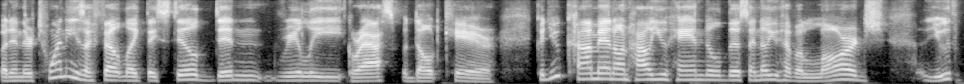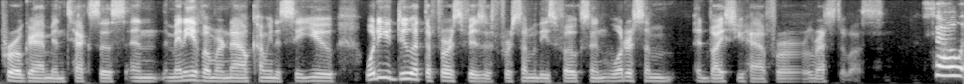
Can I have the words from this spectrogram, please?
but in their 20s, I felt like they still didn't really grasp adult care. Could you comment on how you handled this? I know you have a large youth program in Texas, and many of them are now coming to see you. What do you do at the first visit for some of these folks, and what are some advice you have for the rest of us? So,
